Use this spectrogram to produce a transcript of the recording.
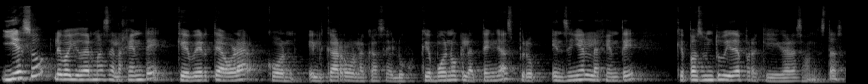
Y eso le va a ayudar más a la gente que verte ahora con el carro o la casa de lujo. Qué bueno que la tengas, pero enséñale a la gente qué pasó en tu vida para que llegaras a donde estás.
